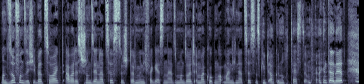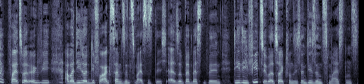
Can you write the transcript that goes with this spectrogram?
und so von sich überzeugt, aber das ist schon sehr narzisstisch, dürfen wir nicht vergessen. Also man sollte immer gucken, ob man nicht Narzisst ist. Es gibt auch genug Tests im Internet, falls man irgendwie, aber die Leute, die vor Angst haben, sind es meistens nicht. Also beim besten Willen, die, die viel zu überzeugt von sich sind, die sind es meistens.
